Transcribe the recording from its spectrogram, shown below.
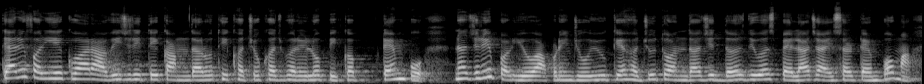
ત્યારે ફરી એકવાર આવી જ રીતે કામદારોથી ખચોખચ ભરેલો પિકઅપ ટેમ્પો નજરે પડ્યો. આપણે જોયું કે હજુ તો અંદાજિત દસ દિવસ પહેલાં જ આઈસર ટેમ્પોમાં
